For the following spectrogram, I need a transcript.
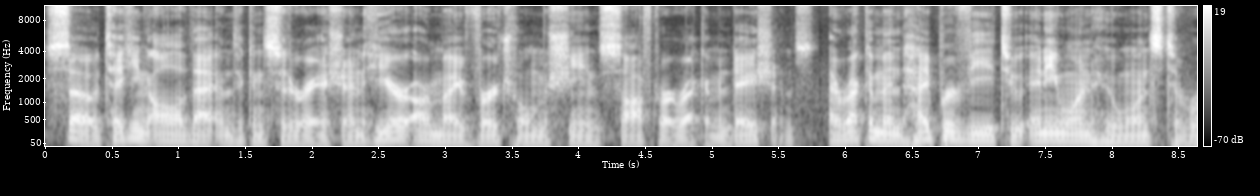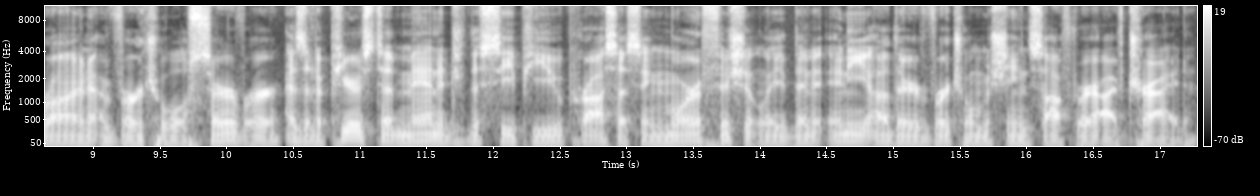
So, taking all of that into consideration, here are my virtual machine software recommendations. I recommend Hyper-V to anyone who wants to run a virtual server, as it appears to manage the CPU processing more efficiently than any other virtual machine software I've tried.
